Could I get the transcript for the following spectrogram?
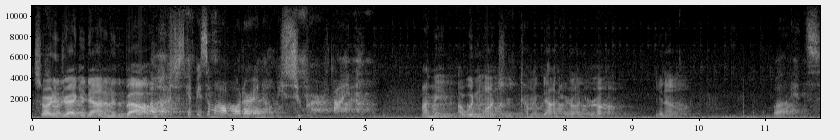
Sorry to drag you down into the bowels. Oh, just get me some hot water and I'll be super fine. I mean, I wouldn't want you coming down here on your own, you know? Well, it's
